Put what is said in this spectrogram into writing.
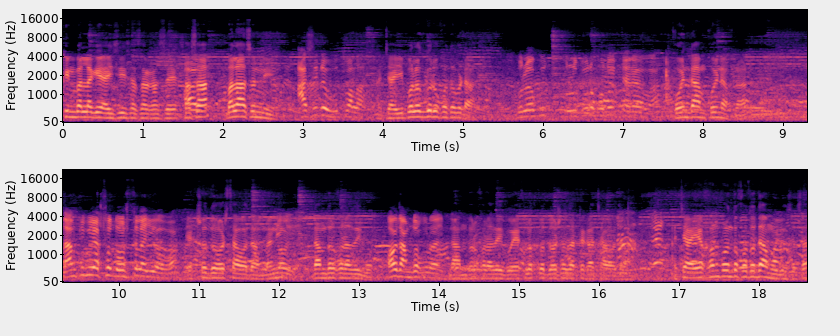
কিনবার লাগে আইসি চাচার কাছে। চাচা ভালো আছেন নি? আশি তো ভূত পালা আচ্ছা এই বলদ গরু কত বেটা? কোন দাম কোন আপনার দাম তুমি একশো দশটা লাগবে বাবা। একশো দশ চাওয়া দাম হয়। দাম দর করা যাইব? ও দাম তো করাই দাম দর করা যাইব এক লক্ষ দশ হাজার টাকা চাওয়া দাম। আচ্ছা এখন পর্যন্ত কত দাম হইল চাচা?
